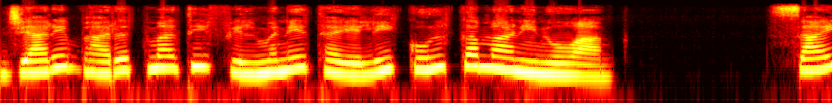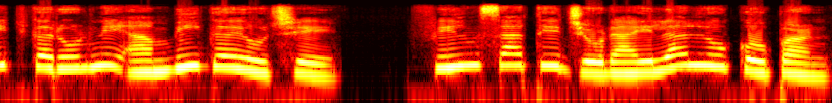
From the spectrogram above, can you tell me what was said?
જ્યારે ભારતમાંથી ફિલ્મને થયેલી કુલ કમાણીનો આંક સાઠ કરોડને આંબી ગયો છે. ફિલ્મ સાથે જોડાયેલા લોકો પણ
